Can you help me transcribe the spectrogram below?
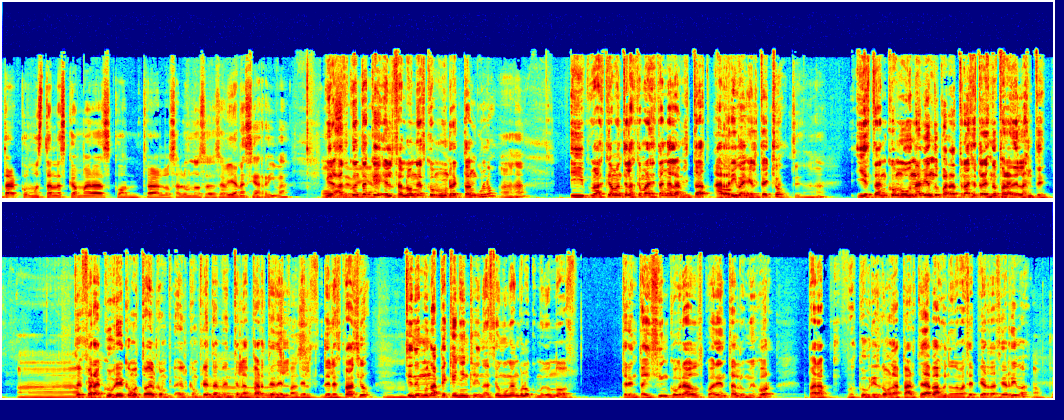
preguntar. ¿Cómo están las cámaras contra los alumnos? O sea, ¿Se veían hacia arriba? ¿O Mira, haz cuenta veían- que el salón es como un rectángulo Ajá. y básicamente las cámaras están a la mitad, arriba en el techo, Ajá. y están como una viendo para atrás y otra viendo para adelante. Ah, Entonces, para cubrir como todo el, el completamente la Mm, parte el del, espacio. del- del espacio, tienen una pequeña inclinación, un ángulo como de unos 35 grados, 40 a lo mejor, para pues, cubrir como la parte de abajo y no nomás se pierda hacia arriba, Ok.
